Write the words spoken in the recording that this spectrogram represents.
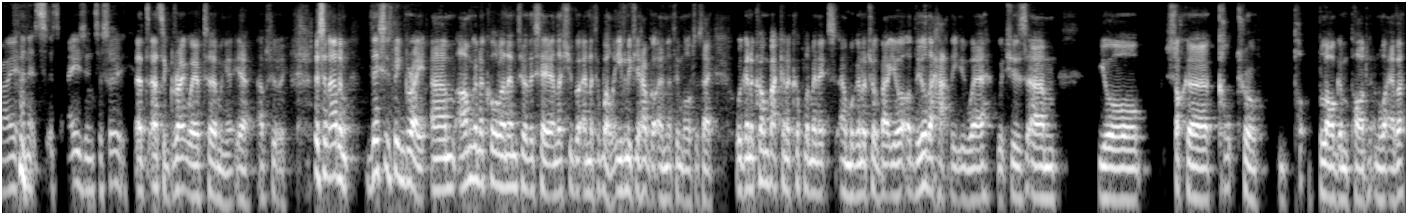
right? And it's it's amazing to see. That's that's a great way of terming it. Yeah, absolutely. Listen, Adam, this has been great. Um, I'm going to call an end to this here, unless you've got anything. Well, even if you have got anything more to say, we're going to come back in a couple of minutes, and we're going to talk about your the other hat that you wear, which is um, your soccer cultural blog and pod and whatever.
